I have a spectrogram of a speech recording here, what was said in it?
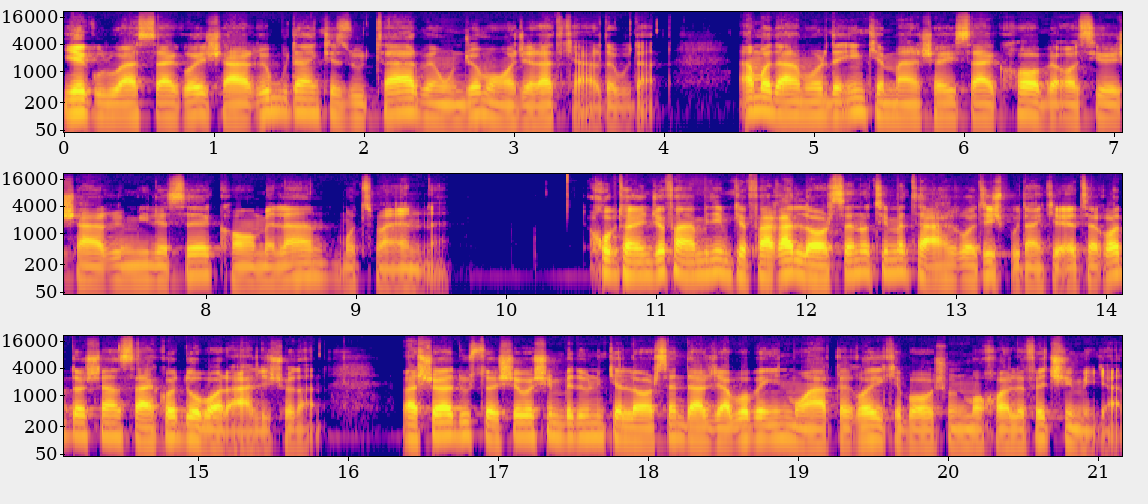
یه گروه از سگهای شرقی بودن که زودتر به اونجا مهاجرت کرده بودن. اما در مورد اینکه منشأ سگها به آسیای شرقی می‌رسه کاملا مطمئنه. خب تا اینجا فهمیدیم که فقط لارسن و تیم تحقیقاتیش بودن که اعتقاد داشتن سگها دوبار اهلی شدن. و شاید دوست داشته باشیم بدونیم که لارسن در جواب این محققایی که باشون مخالفه چی میگن.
